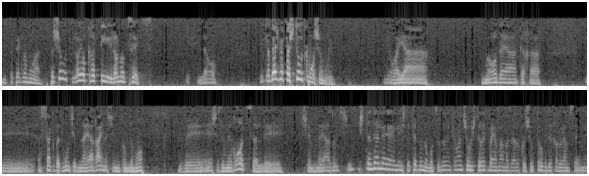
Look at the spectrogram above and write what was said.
מסתפק במועט. פשוט, לא יוקרתי, לא נוצץ. לא. מתלבש בפשטות, כמו שאומרים. הוא היה, הוא מאוד היה ככה, אה, עסק בדמות של בניה ריינה, השם ייקום דמו, ויש איזה מרוץ על אה, שם בניה, אז הוא השתדל להשתתף במרוץ הזה, וכיוון שהוא השתלט בימ"ם, אז היה לו כושר טוב, בדרך כלל הוא היה מסיים אה,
